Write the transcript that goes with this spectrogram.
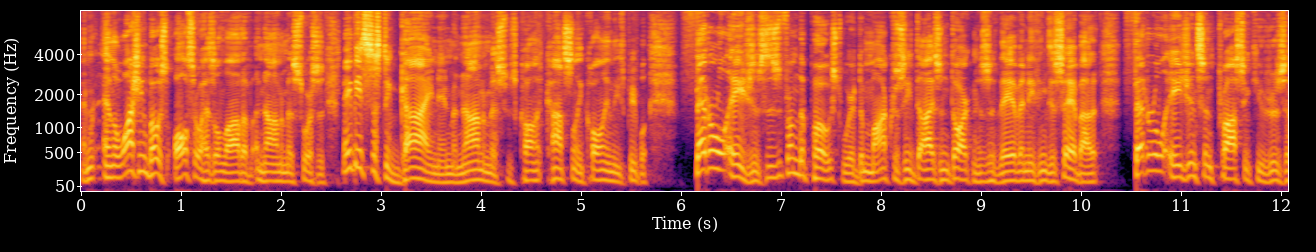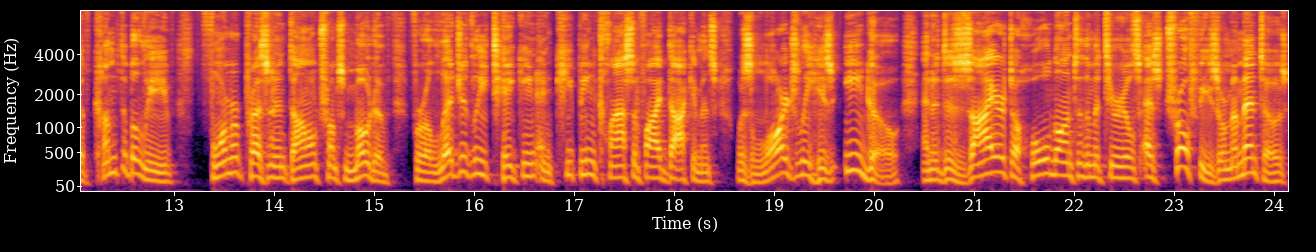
And, and the Washington Post also has a lot of anonymous sources. Maybe it's just a guy named Anonymous who's call, constantly calling these people. Federal agents, this is from the Post, where democracy dies in darkness, if they have anything to say about it. Federal agents and prosecutors have come to believe former President Donald Trump's motive for allegedly taking and keeping classified documents was largely his ego and a desire to hold on to the materials as trophies or mementos,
